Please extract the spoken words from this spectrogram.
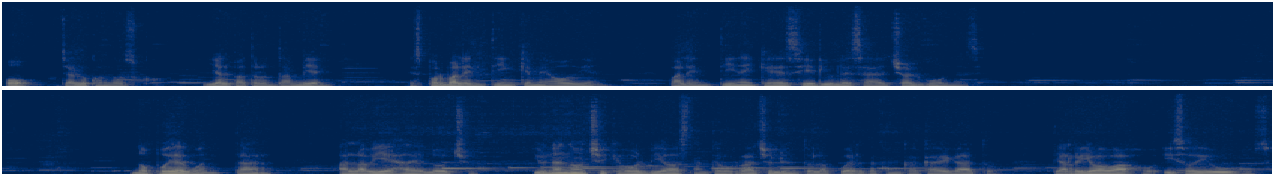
Oh, ya lo conozco. Y al patrón también. Es por Valentín que me odian. Valentín, hay que decirlo, les ha hecho algunas. no puede aguantar a la vieja del ocho, y una noche que volvía bastante borracho le untó la puerta con caca de gato, de arriba abajo hizo dibujos.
